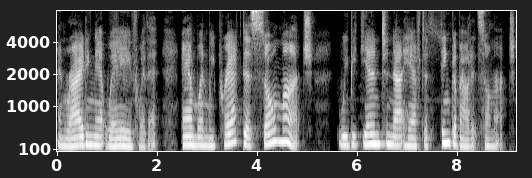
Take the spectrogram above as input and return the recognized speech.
and riding that wave with it. And when we practice so much, we begin to not have to think about it so much.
